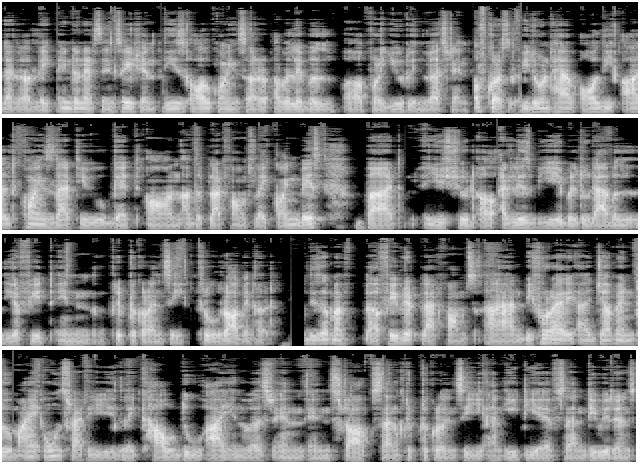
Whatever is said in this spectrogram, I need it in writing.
that are like internet sensation these all coins are available uh, for you to invest in. Of course we don't don't have all the altcoins that you get on other platforms like Coinbase, but you should uh, at least be able to dabble your feet in cryptocurrency through Robinhood these are my uh, favorite platforms. And before I, I jump into my own strategy like how do i invest in in stocks and cryptocurrency and etfs and dividends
